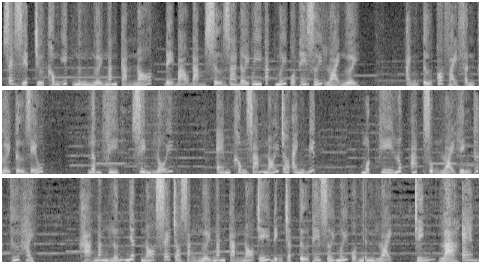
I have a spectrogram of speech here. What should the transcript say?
sẽ diệt trừ không ít ngưng người ngăn cản nó để bảo đảm sự ra đời quy tắc mới của thế giới loài người. Ảnh tử có vài phần cười tự dễu. Lâm Phi, xin lỗi. Em không dám nói cho anh biết. Một khi lúc áp dụng loại hình thức thứ hai, khả năng lớn nhất nó sẽ cho rằng người ngăn cản nó chế định trật tự thế giới mới của nhân loại. Chính là em.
